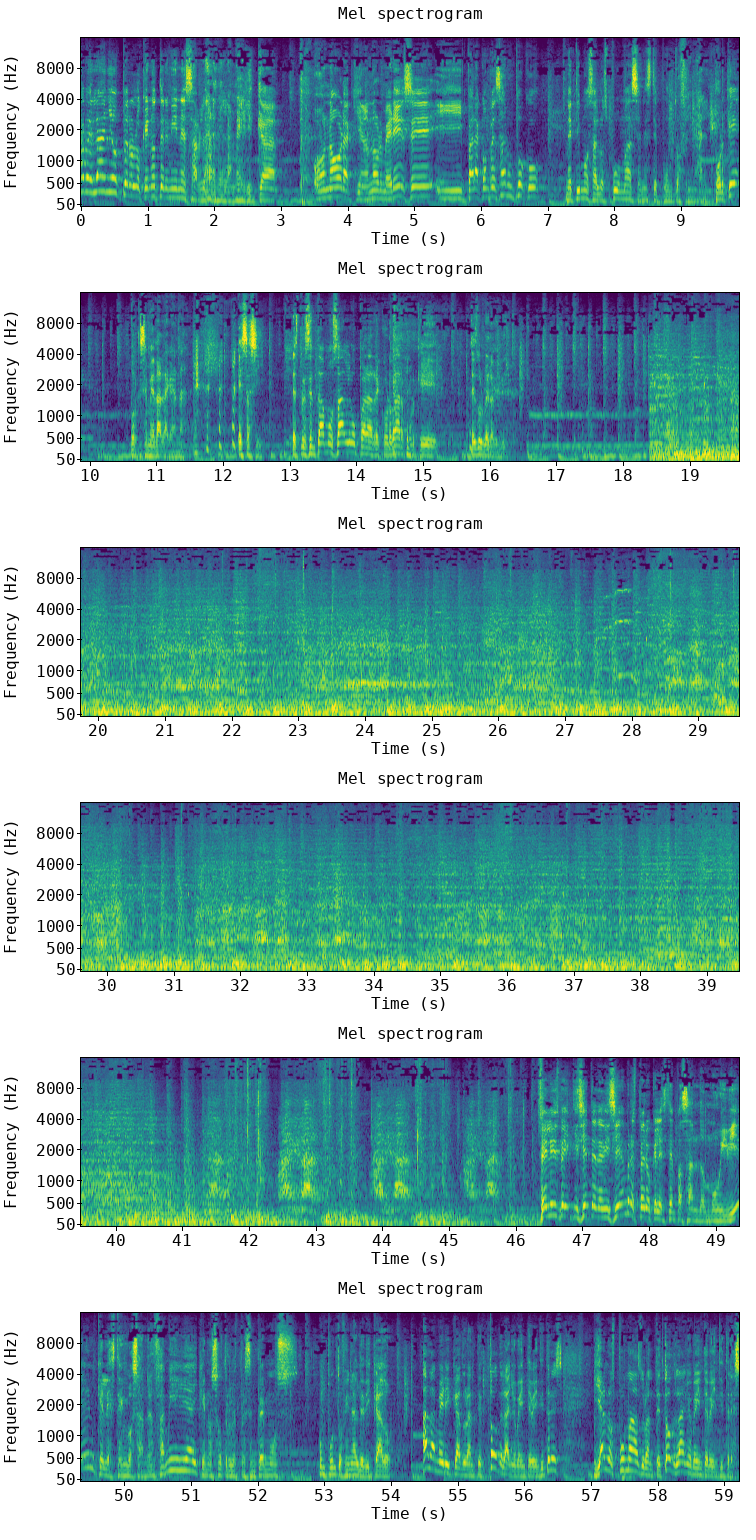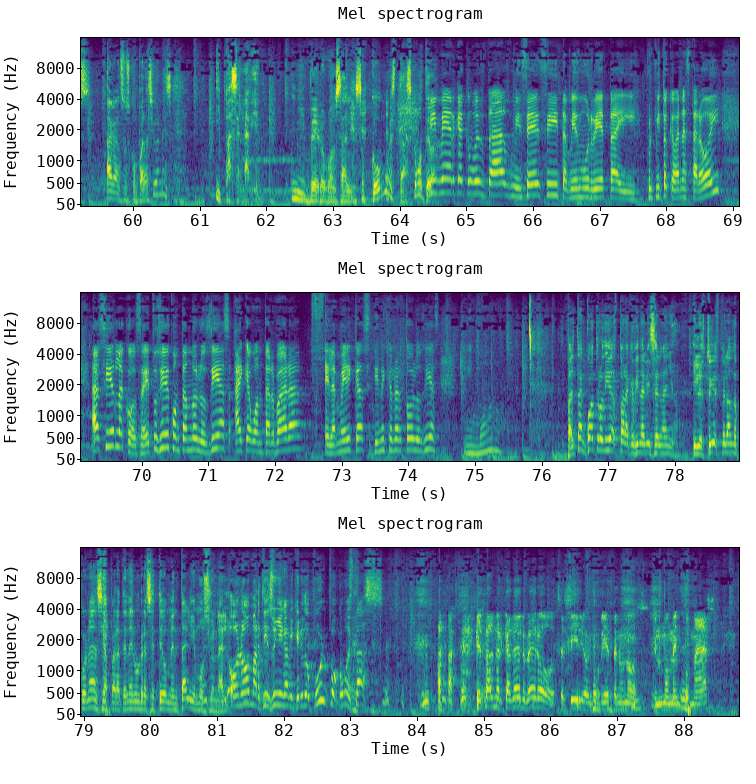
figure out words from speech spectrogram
Acaba el año, pero lo que no termina es hablar del América. Honor a quien honor merece y para compensar un poco, metimos a los Pumas en este punto final. ¿Por qué? Porque se me da la gana. Es así. Les presentamos algo para recordar porque es volver a vivir. 27 de diciembre, espero que le estén pasando muy bien, que le estén gozando en familia y que nosotros les presentemos un punto final dedicado a la América durante todo el año 2023 y a los Pumas durante todo el año 2023. Hagan sus comparaciones y pásenla bien. Mi Vero González, ¿cómo estás? ¿Cómo te va? Mi Merca, ¿cómo estás? Mi Ceci, también Murrieta y Pulpito que van a estar hoy. Así es la cosa, ¿eh? tú sigues contando los días, hay que aguantar vara. El América se tiene que hablar todos los días. Ni modo. Faltan cuatro días para que finalice el año y lo estoy esperando con ansia para tener un reseteo mental y emocional. ¿O no, Martín Zúñiga, mi querido Pulpo? ¿Cómo estás? ¿Qué tal, Mercader, Vero, Cecilio y en, unos, en un momento más?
